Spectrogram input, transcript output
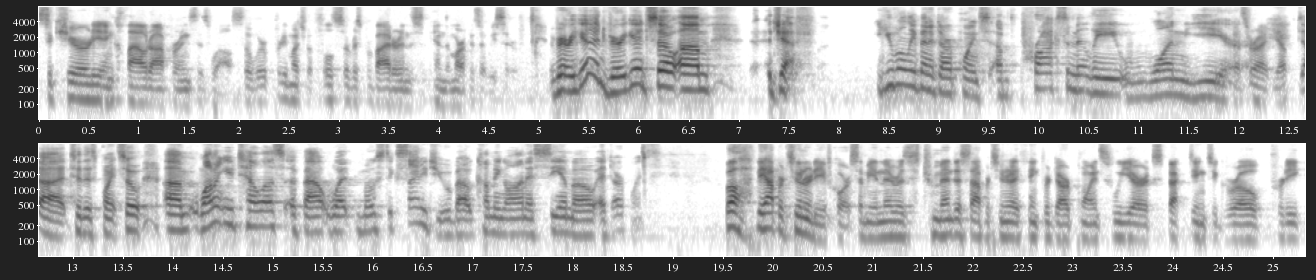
security and cloud offerings as well. So we're pretty much a full service provider in this in the markets that we serve. Very good. Very good. So, um, Jeff, you've only been at Dart Points approximately one year. That's right. Yep. Uh, to this point. So, um, why don't you tell us about what most excited you about coming on as CMO at Dart Points? Well, the opportunity, of course. I mean, there is tremendous opportunity, I think, for Dart Points. We are expecting to grow pretty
